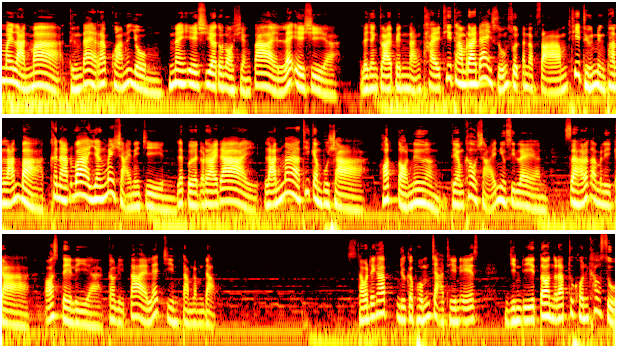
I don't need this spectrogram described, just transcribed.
ทำไมหลานมาถึงได้รับความนิยม ในเอเชียตะวันออกเฉียงใต้และเอเชีย และยังกลายเป็นหนังไทยที่ทำรายได้สูงสุดอันดับ 3 ที่ถึง 1,000 ล้านบาท ขนาดว่ายังไม่ฉายในจีน และเปิดรายได้หลานมาที่กัมพูชาฮอตต่อเนื่อง เตรียมเข้าฉายนิวซีแลนด์ สหรัฐอเมริกา ออสเตรเลีย เกาหลีใต้และจีนตามลำดับ สวัสดีครับ อยู่กับผมจ่าทีนเอสยินดีต้อนรับทุกคนเข้าสู่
